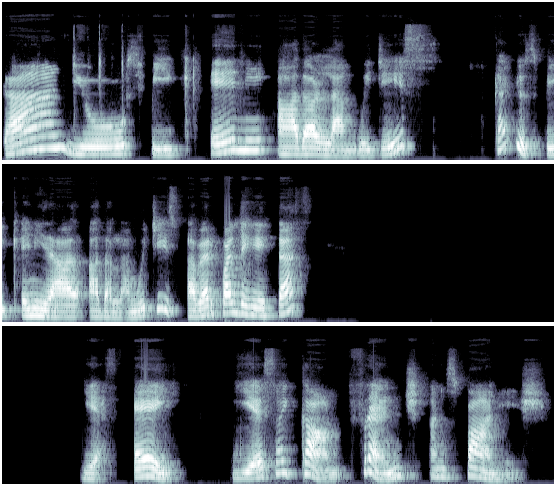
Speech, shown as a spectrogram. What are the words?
Can you speak any other languages? Can you speak any other languages? A ver, ¿cuál de estas? Yes, A. Yes, I can. French and Spanish.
